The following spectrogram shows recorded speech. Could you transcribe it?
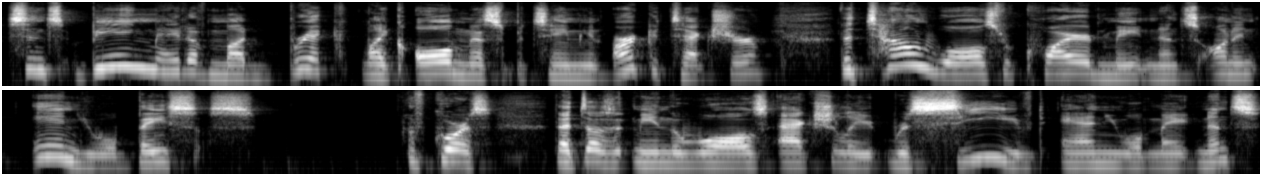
since being made of mud brick, like all Mesopotamian architecture, the town walls required maintenance on an annual basis. Of course, that doesn't mean the walls actually received annual maintenance,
